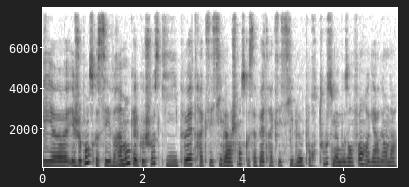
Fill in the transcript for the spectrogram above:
Et, et je pense que c'est vraiment quelque chose qui peut être accessible. Alors, je pense que ça peut être accessible pour tous, même aux enfants. Regardez, on a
